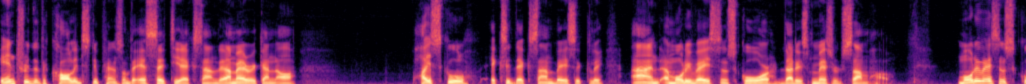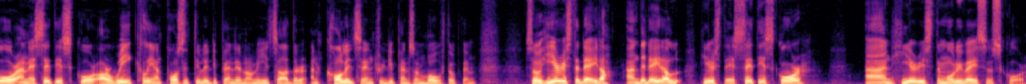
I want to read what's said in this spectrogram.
entry to the college depends on the SAT exam, the American uh, high school exit exam basically, and a motivation score that is measured somehow. Motivation score and SAT score are weakly and positively dependent on each other and college entry depends on both of them. So here is the data and the data, here's the SAT score and here is the motivation score.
